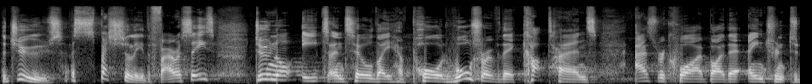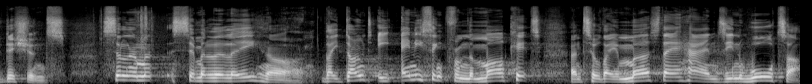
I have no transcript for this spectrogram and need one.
The Jews, especially the Pharisees, do not eat until they have poured water over their cupped hands as required by their ancient traditions. Similarly, oh, they don't eat anything from the market until they immerse their hands in water.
